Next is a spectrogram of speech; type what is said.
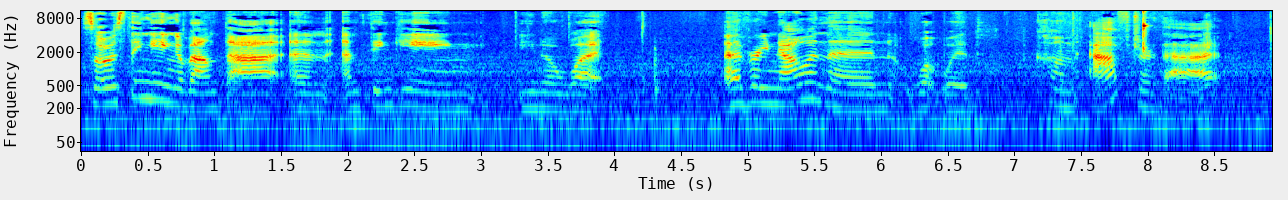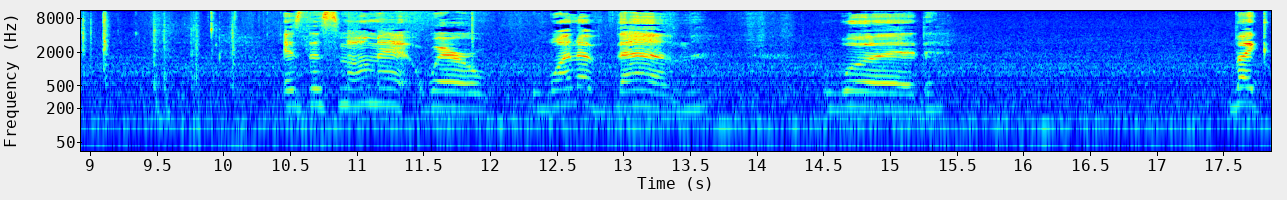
So i was thinking about that and and thinking you know what every now and then what would come after that is this moment where one of them would like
